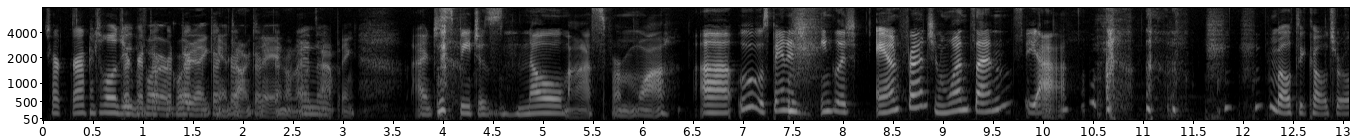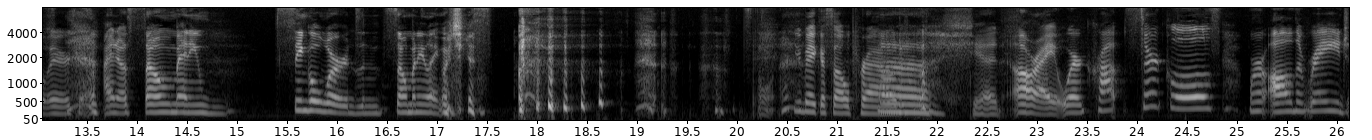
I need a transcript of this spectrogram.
circle. I told you Circle, before I circle, recorded I can't talk today. I don't know I what's know. happening. I just speech is no mas for moi. Uh, ooh, Spanish, English, and French in one sentence. Yeah, Multicultural, Erica. I know so many single words in so many languages. You make us all proud. Uh, shit. All right. Where crop circles were all the rage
